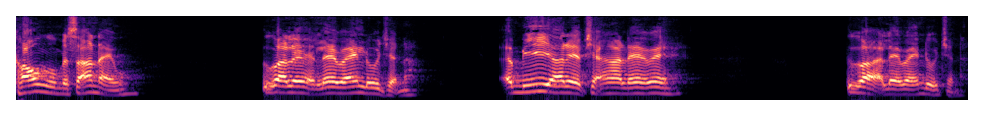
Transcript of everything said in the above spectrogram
ခေါင်းကိုမစားနိုင်ဘူးကလည်းအလဲပိုင်းလိုချင်တာအမီးရတဲ့ဖြံကလည်းပဲသူကအလဲပိုင်းလိုချင်တာ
